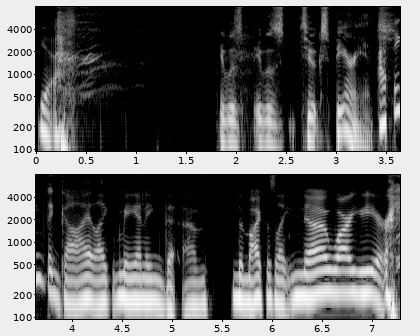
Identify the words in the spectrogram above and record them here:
Yeah, It was it was to experience. I think the guy like manning the um the mic was like, no, why are you here?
